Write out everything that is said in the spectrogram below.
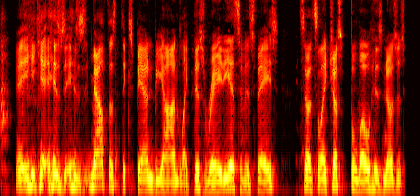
he can't. His his mouth doesn't expand beyond like this radius of his face, so it's like just below his nose. It's,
